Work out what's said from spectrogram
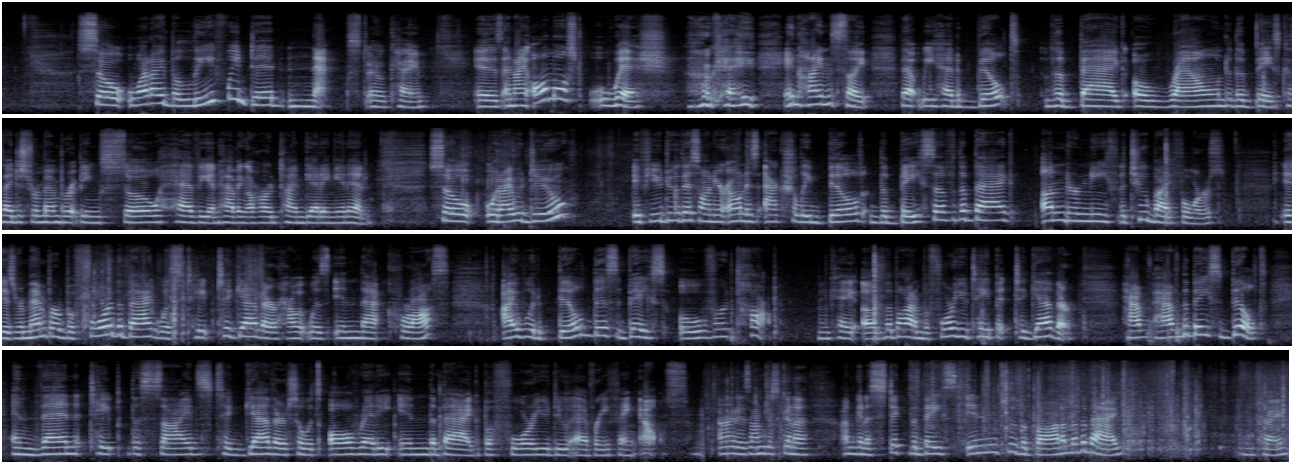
So what I believe we did next, okay, is, and I almost wish, okay, in hindsight, that we had built the bag around the base because I just remember it being so heavy and having a hard time getting it in. So what I would do, if you do this on your own, is actually build the base of the bag underneath the 2x4s. Is remember before the bag was taped together, how it was in that cross, I would build this base over top, okay, of the bottom before you tape it together have, have the base built and then tape the sides together so it's already in the bag before you do everything else. All right, is I'm just gonna, I'm gonna stick the base into the bottom of the bag, okay,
